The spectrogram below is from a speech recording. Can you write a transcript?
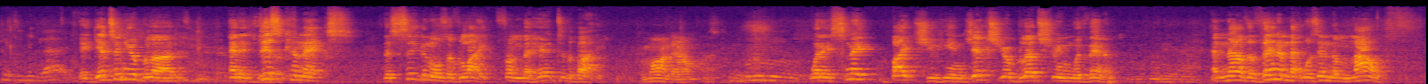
Kids in your blood. It gets in your blood and it disconnects the signals of light from the head to the body. Come on now. When a snake bites you, he injects your bloodstream with venom. And now the venom that was in the mouth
